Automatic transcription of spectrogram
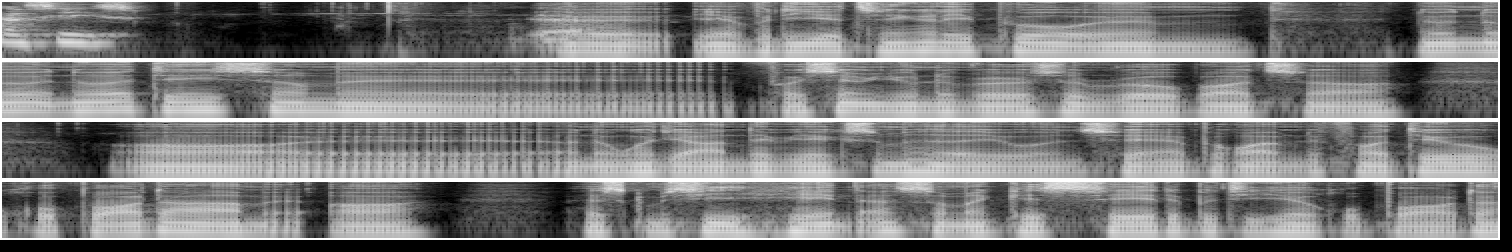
Præcis. Ja. Øh, ja, fordi jeg tænker lige på, øh, noget, noget, noget af det, som øh, for eksempel Universal Robots og, og, øh, og nogle af de andre virksomheder i Odense er berømte for, det er jo robotarme og hvad skal man sige, hænder, som man kan sætte på de her robotter,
